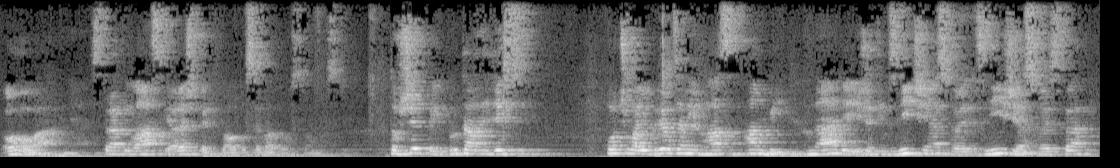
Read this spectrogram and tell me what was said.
ohovárnia, straty lásky a rešpektu alebo seba dôstojnosti. To všetko ich brutálne desí. Počúvajú prirodzený hlas hamby v nádeji, že tým zničia svoje, znížia svoje straty.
